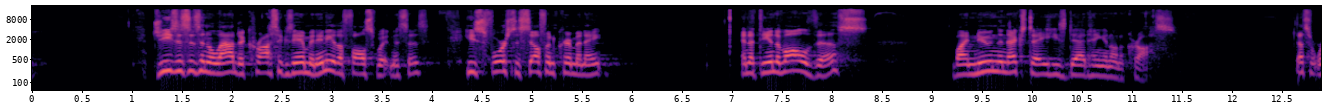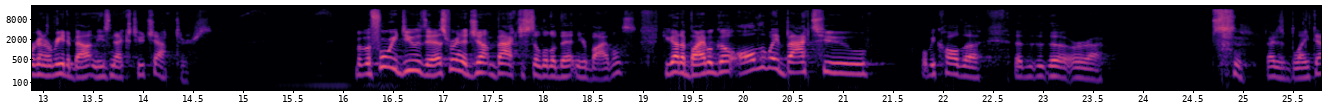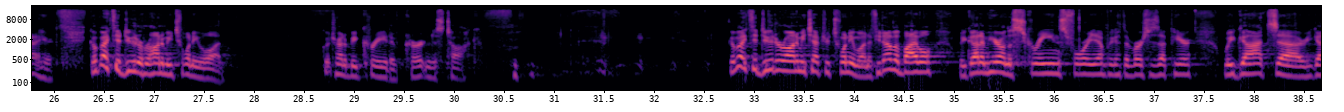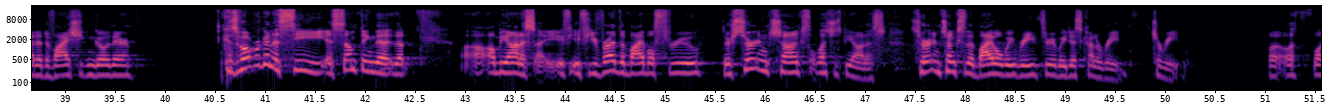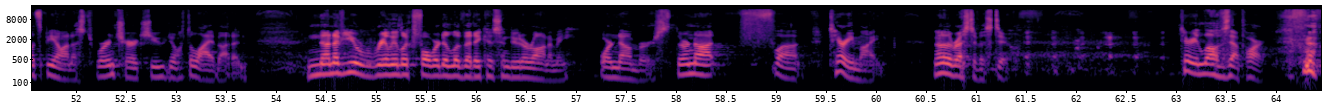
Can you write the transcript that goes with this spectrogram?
Jesus isn't allowed to cross examine any of the false witnesses. He's forced to self incriminate. And at the end of all of this, by noon the next day, he's dead hanging on a cross. That's what we're going to read about in these next two chapters. But before we do this, we're going to jump back just a little bit in your Bibles. If you got a Bible, go all the way back to what we call the, the, the, the or uh, I just blanked out here. Go back to Deuteronomy 21. Quit trying to be creative, Kurt, and just talk. Go back to Deuteronomy chapter 21. If you don't have a Bible, we've got them here on the screens for you. We've got the verses up here. We've got, uh, you got a device you can go there. Because what we're going to see is something that, that I'll be honest, if, if you've read the Bible through, there's certain chunks, let's just be honest, certain chunks of the Bible we read through, we just kind of read to read. Let, let, let's be honest. We're in church, you don't have to lie about it. None of you really look forward to Leviticus and Deuteronomy or Numbers. They're not fun. Terry might. None of the rest of us do. Terry loves that part. so,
